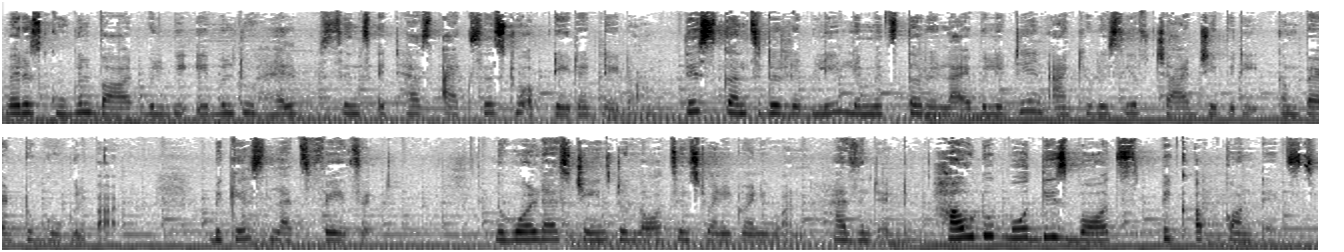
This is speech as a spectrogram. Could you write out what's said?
Whereas Google Bard will be able to help since it has access to updated data. This considerably limits the reliability and accuracy of ChatGPT compared to Google Bard. Because let's face it, the world has changed a lot since 2021, hasn't it? How do both these bots pick up context?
